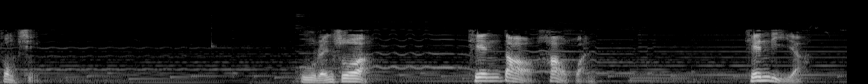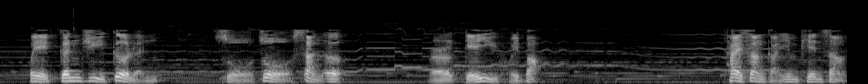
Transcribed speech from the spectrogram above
奉行。古人说啊，天道好还，天理呀、会根据个人所作善恶而给予回报。太上感应篇上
